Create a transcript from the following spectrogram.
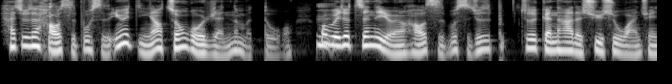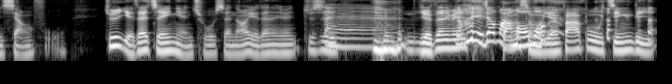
他就是好死不死，因为你要中国人那么多，会不会就真的有人好死不死，就是就是跟他的叙述完全相符，就是也在这一年出生，然后也在那边，就是、欸、也在那边，然后也叫马某某，当什么研发部经理。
